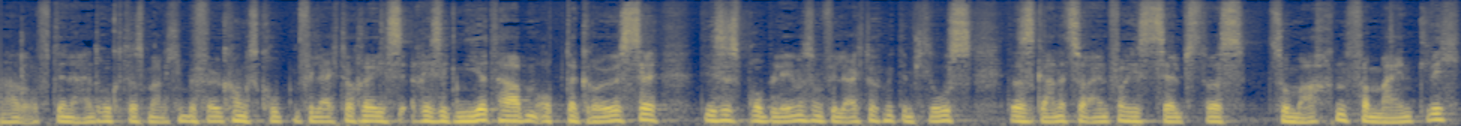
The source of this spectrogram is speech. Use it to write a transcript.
Man hat oft den Eindruck, dass manche Bevölkerungsgruppen vielleicht auch resigniert haben, ob der Größe dieses Problems und vielleicht auch mit dem Schluss, dass es gar nicht so einfach ist, selbst was zu machen, vermeintlich.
